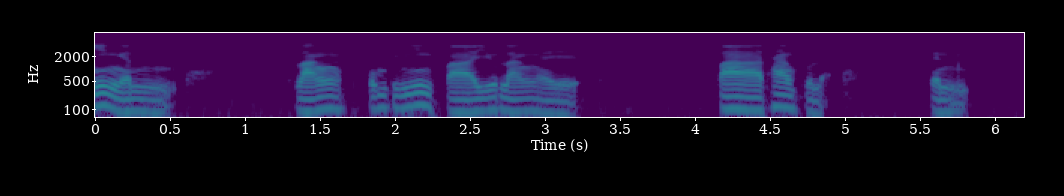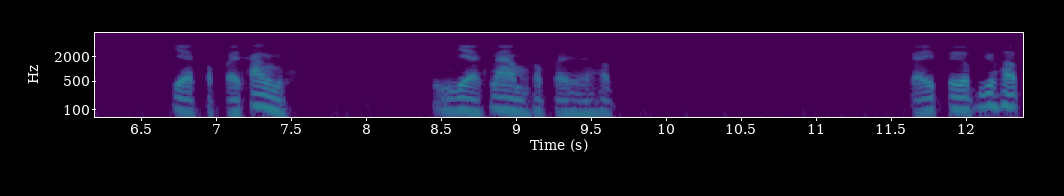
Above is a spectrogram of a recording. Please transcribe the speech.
ยิ่งกันหลัง ผมไปยิ่งปลาอยู่หลังไอ้ปลาทางพุ่นแหละเป็นแยกเข้าไปทางนี่เป็นแยกน้ำเข้าไปนะครับ ไก่เติบอยู่ครับ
